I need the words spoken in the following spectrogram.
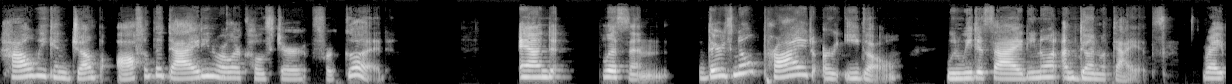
how we can jump off of the dieting roller coaster for good. And listen, there's no pride or ego when we decide, you know what, I'm done with diets, right?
